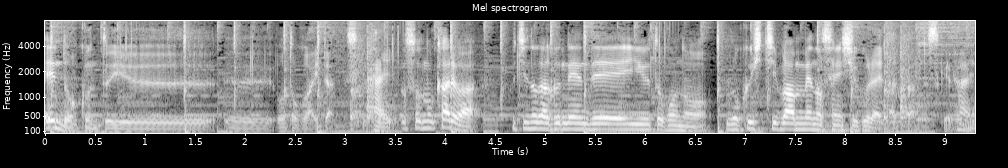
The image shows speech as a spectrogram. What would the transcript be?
遠藤君という男がいたんですけど、はい、その彼はうちの学年でいうとこの67番目の選手ぐらいだったんですけども、はい、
